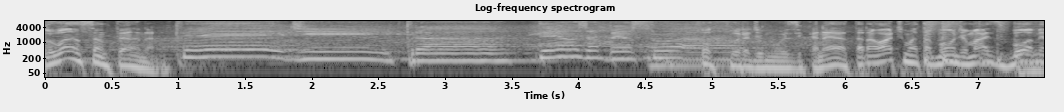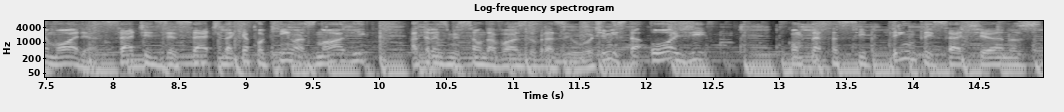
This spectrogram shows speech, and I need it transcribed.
Luan Santana. Pra Deus abençoar. Fofura de música, né? Tá na ótima, tá bom demais, boa memória. 7 e 17 daqui a pouquinho, às 9, a transmissão da Voz do Brasil. Otimista, hoje completa-se 37 anos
